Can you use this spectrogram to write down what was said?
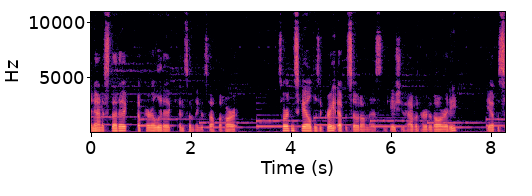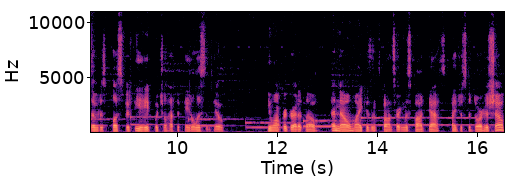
an anesthetic, a paralytic, and something to stop the heart. Sword and Scale does a great episode on this, in case you haven't heard it already. The episode is plus 58, which you'll have to pay to listen to. You won't regret it, though. And no, Mike isn't sponsoring this podcast. I just adore his show.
